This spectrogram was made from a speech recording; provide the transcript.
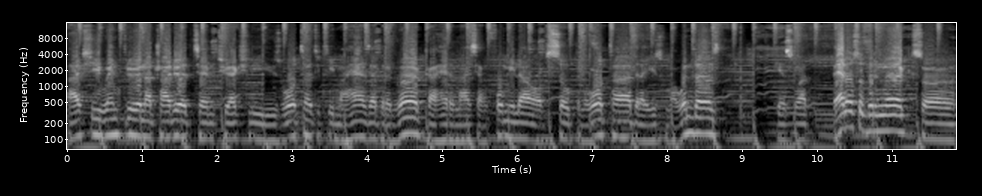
I actually went through and I tried to attempt to actually use water to clean my hands. That didn't work. I had a nice young formula of soap and water that I used for my windows. Guess what? That also didn't work. So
